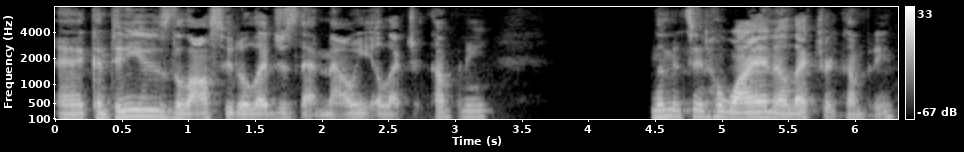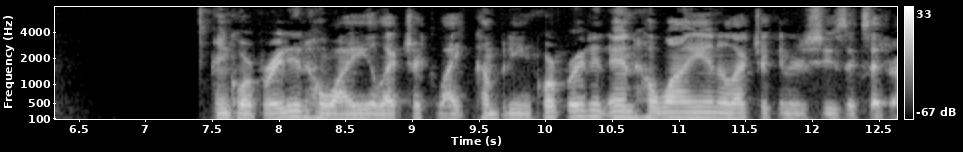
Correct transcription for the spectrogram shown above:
And it continues the lawsuit alleges that Maui Electric Company, Limited Hawaiian Electric Company, Incorporated, Hawaii Electric Light Company Incorporated, and Hawaiian Electric Industries, etc.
